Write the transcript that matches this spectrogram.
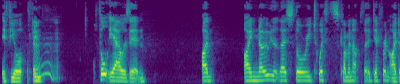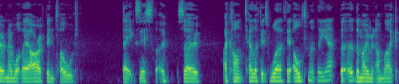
If you're think Mm. 40 hours in i'm i know that there's story twists coming up that are different. I don't know what they are. I've been told they exist though. So i can't tell if it's worth it ultimately yet but at the moment i'm like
